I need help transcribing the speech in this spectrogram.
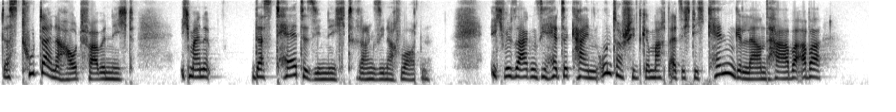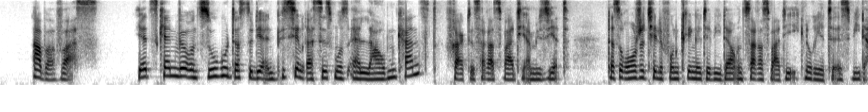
Das tut deine Hautfarbe nicht. Ich meine, das täte sie nicht, rang sie nach Worten. Ich will sagen, sie hätte keinen Unterschied gemacht, als ich dich kennengelernt habe, aber. Aber was? Jetzt kennen wir uns so gut, dass du dir ein bisschen Rassismus erlauben kannst? fragte Saraswati amüsiert. Das orange Telefon klingelte wieder und Saraswati ignorierte es wieder.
